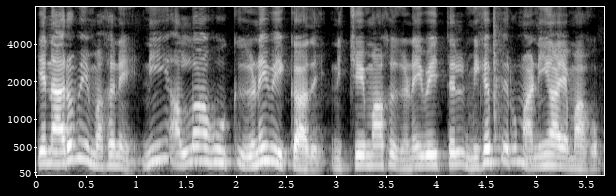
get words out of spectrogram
என் அருமை மகனே நீ அல்லாஹுவுக்கு இணை வைக்காதே. நிச்சயமாக இணை வைத்தல் மிக பெரும் அநியாயமாகும்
